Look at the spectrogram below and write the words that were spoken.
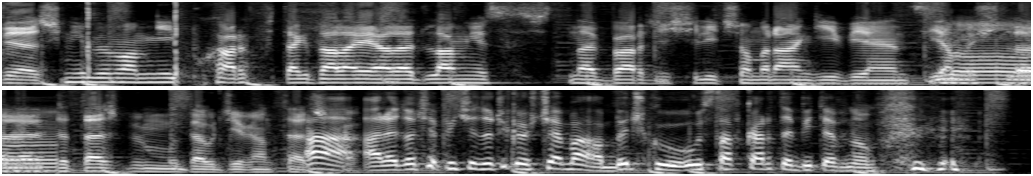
wiesz, niby mam mniej pucharków i tak dalej, ale dla mnie s- najbardziej się liczą rangi, więc ja No. myślę, że też bym mu dał dziewiąteczkę. A, ale doczepić się do czegoś trzeba. Byczku, ustaw kartę bitewną.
